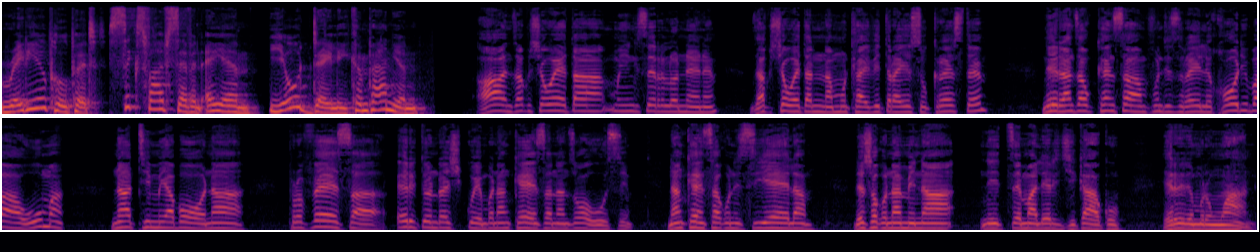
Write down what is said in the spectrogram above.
Radio Pulpit 657 AM your daily companion. ha ndza ku xeweta muyingiseri lonene. Ndza ku xeweta ni namuntlha hi vito ra yesu kreste. Ni rhandza ku khensa mfundhisi rayeli khodi va huma na thimu ya vona profesa eritweni ra xikwembu na nkhensa nandzu wa hosi. Na nkhensa ku ni siyela leswaku na mina ni tsema leri jikaku hi ririmi rin'wana.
